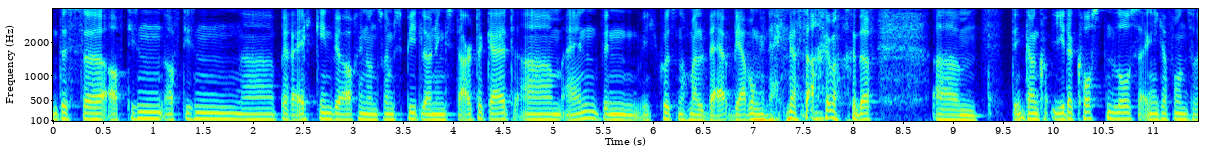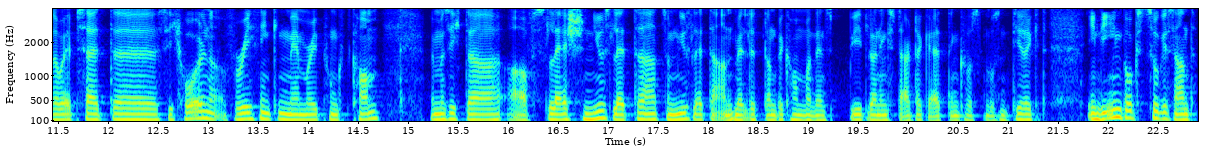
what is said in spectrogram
Und das, äh, auf diesen, auf diesen äh, Bereich gehen wir auch in unserem Speed Learning Starter Guide ähm, ein, wenn ich kurz nochmal Werbung in eigener Sache machen darf. Ähm, den kann jeder kostenlos eigentlich auf unserer Webseite sich holen, auf rethinkingmemory.com. Wenn man sich da auf slash Newsletter zum Newsletter anmeldet, dann bekommt man den Speed Learning Starter Guide, den kostenlosen, direkt in die Inbox zugesandt.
